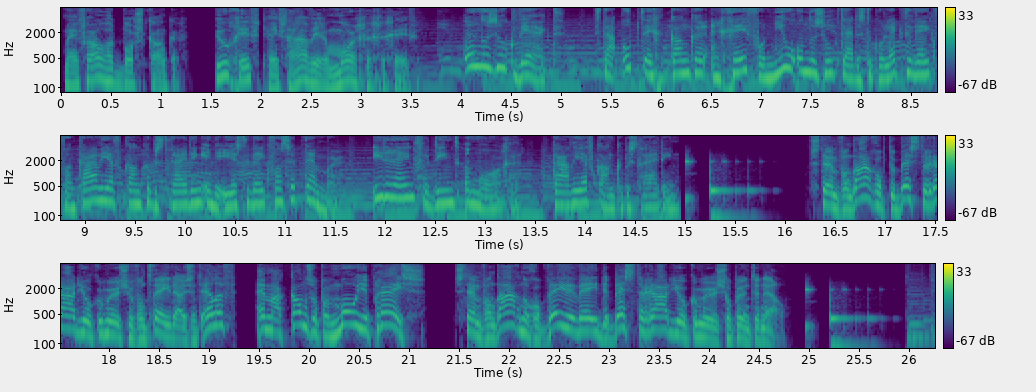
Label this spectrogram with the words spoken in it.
Mijn vrouw had borstkanker. Uw gift heeft haar weer een morgen gegeven. Onderzoek werkt. Sta op tegen kanker en geef voor nieuw onderzoek... tijdens de collecteweek van KWF Kankerbestrijding... in de eerste week van september. Iedereen verdient een morgen. KWF Kankerbestrijding. Stem vandaag op de beste radiocommercial van 2011... en maak kans op een mooie prijs. Stem vandaag nog op www.debesteradiocommercial.nl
